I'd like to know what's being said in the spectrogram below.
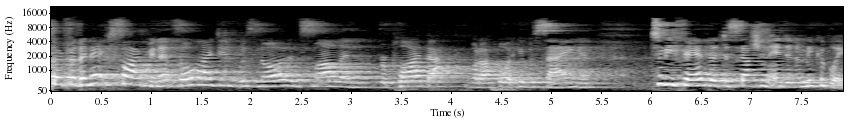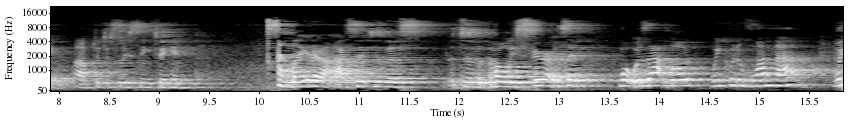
so for the next five minutes, all I did was nod and smile and reply back what I thought he was saying. And to be fair, the discussion ended amicably after just listening to him. And later I said to, this, to the Holy Spirit, I said, What was that, Lord? We could have won that. We,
